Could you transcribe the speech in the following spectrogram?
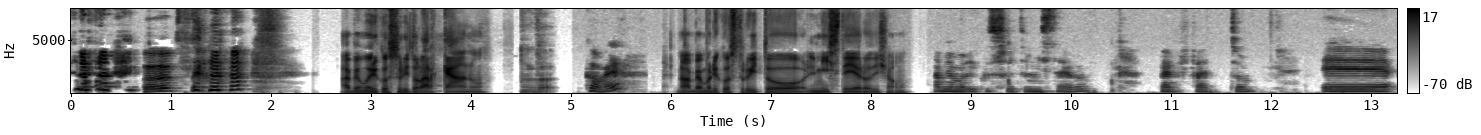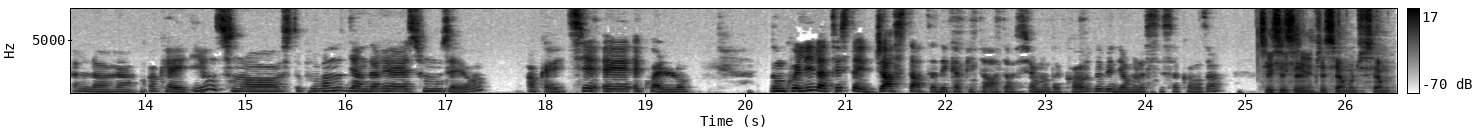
Ops. Abbiamo ricostruito l'arcano. Esatto. Come? No, abbiamo ricostruito il mistero, diciamo. Abbiamo ricostruito il mistero. Perfetto. E allora, ok, io sono, sto provando di andare sul museo. Ok, sì, è, è quello. Dunque lì la testa è già stata decapitata, siamo d'accordo? Vediamo la stessa cosa? Sì, sì, Sì, ci siamo, ci siamo.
